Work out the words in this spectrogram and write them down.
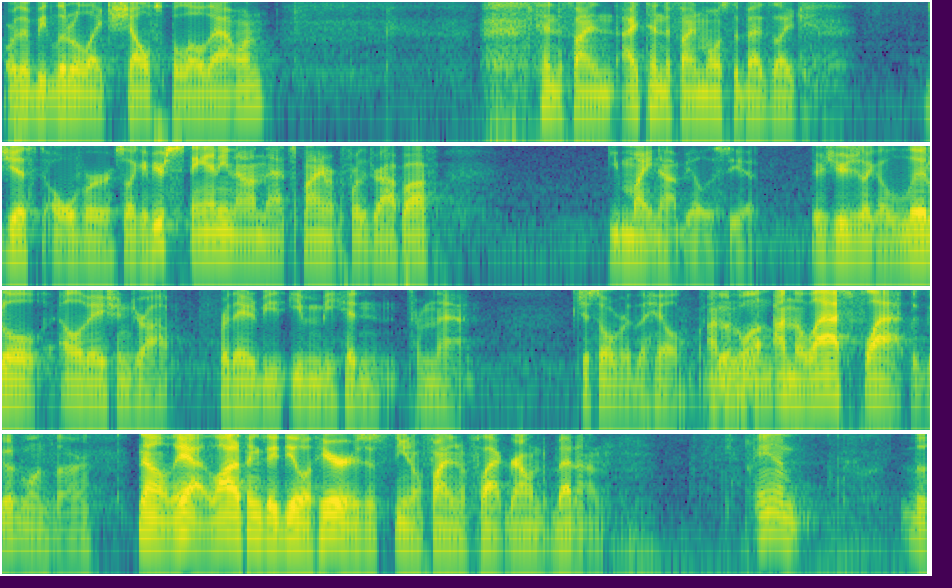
or there'll be little like shelves below that one. I tend to find I tend to find most of the beds like just over. So like if you're standing on that spine right before the drop off, you might not be able to see it. There's usually like a little elevation drop where they would be even be hidden from that, just over the hill on good the ones. on the last flat. The good ones are. Now, yeah, a lot of things they deal with here is just you know finding a flat ground to bed on. And the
